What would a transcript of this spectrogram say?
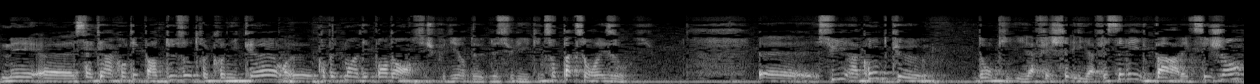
mais euh, ça a été raconté par deux autres chroniqueurs euh, complètement indépendants, si je peux dire, de, Sully, qui ne sont pas de son réseau. Euh, Sully raconte que donc il a fait il sceller, il part avec ses gens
